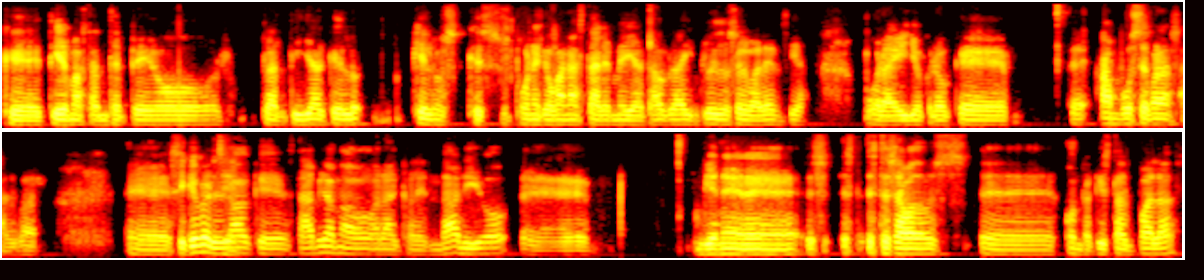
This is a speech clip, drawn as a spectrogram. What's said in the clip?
que tienen bastante peor plantilla que, lo- que los que se supone que van a estar en media tabla, incluidos el Valencia. Por ahí yo creo que eh, ambos se van a salvar. Eh, sí que es verdad que estaba mirando ahora el calendario. eh, viene es- este, este sábado es eh, contra Crystal Palace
